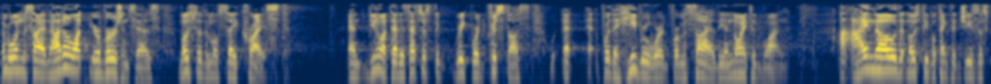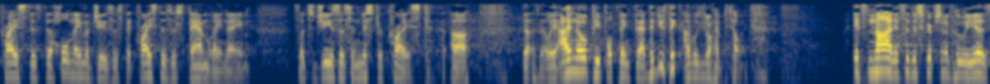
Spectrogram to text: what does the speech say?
Number one, Messiah. Now, I don't know what your version says. Most of them will say Christ. And do you know what that is? That's just the Greek word Christos uh, uh, for the Hebrew word for Messiah, the anointed one. I know that most people think that Jesus Christ is the whole name of Jesus, that Christ is his family name. So it's Jesus and Mr. Christ. Uh, I know people think that. Did you think? Well, you don't have to tell me. It's not. It's a description of who he is.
